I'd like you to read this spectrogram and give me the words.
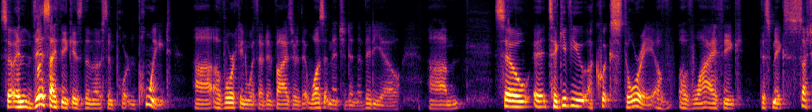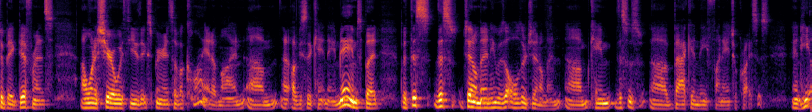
So, and this I think is the most important point uh, of working with an advisor that wasn't mentioned in the video. Um, so, uh, to give you a quick story of, of why I think this makes such a big difference, I want to share with you the experience of a client of mine. Um, I obviously can't name names, but but this this gentleman, he was an older gentleman, um, came. This was uh, back in the financial crisis, and he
